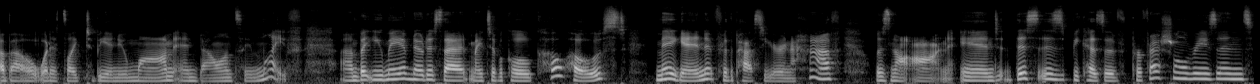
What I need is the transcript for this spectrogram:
about what it's like to be a new mom and balancing life. Um, but you may have noticed that my typical co host, Megan, for the past year and a half, was not on. And this is because of professional reasons.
